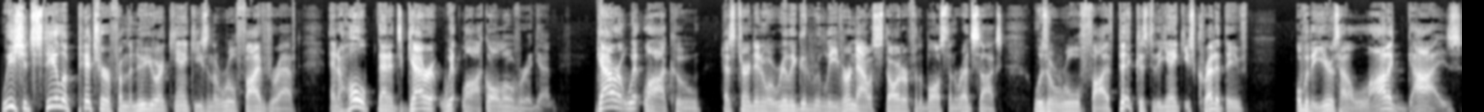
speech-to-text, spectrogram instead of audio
We should steal a pitcher from the New York Yankees in the Rule 5 draft and hope that it's Garrett Whitlock all over again. Garrett Whitlock, who has turned into a really good reliever, now a starter for the Boston Red Sox, was a Rule 5 pick because, to the Yankees' credit, they've over the years had a lot of guys,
